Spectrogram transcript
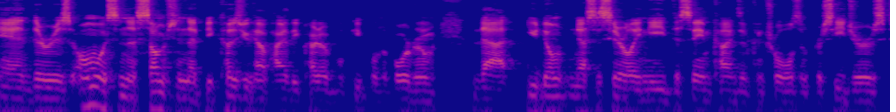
and there is almost an assumption that because you have highly credible people in the boardroom, that you don't necessarily need the same kinds of controls and procedures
